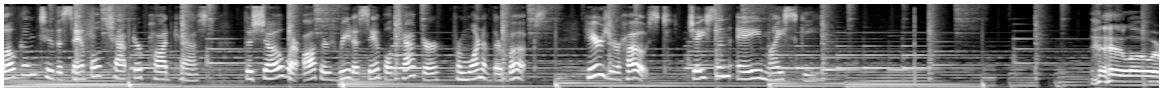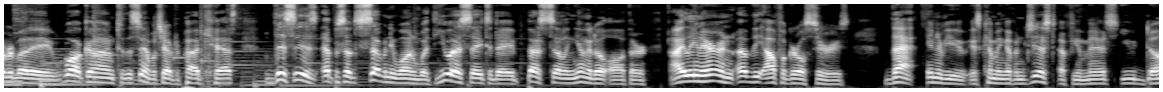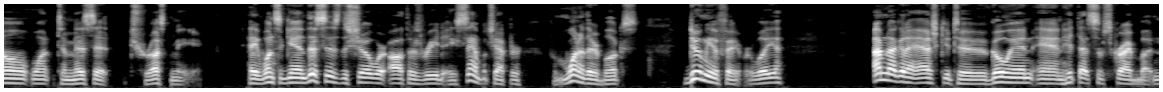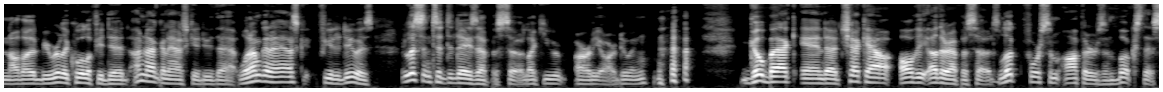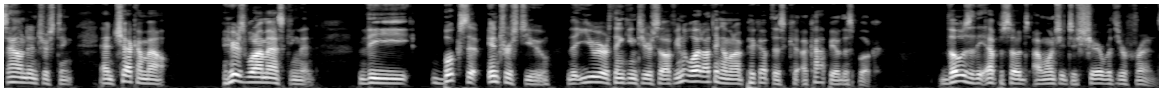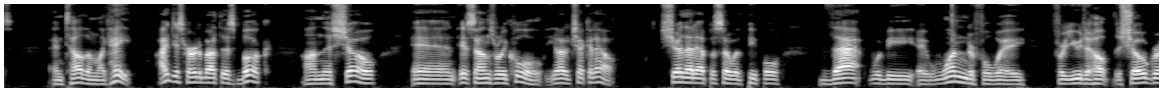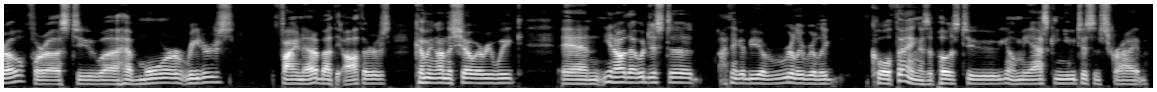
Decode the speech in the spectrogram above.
Welcome to the Sample Chapter Podcast, the show where authors read a sample chapter from one of their books. Here's your host, Jason A. Meiske. Hello, everybody. Welcome to the Sample Chapter Podcast. This is episode 71 with USA Today best-selling young adult author Aileen Erin of the Alpha Girl series. That interview is coming up in just a few minutes. You don't want to miss it. Trust me. Hey, once again, this is the show where authors read a sample chapter from one of their books. Do me a favor, will you? I'm not going to ask you to go in and hit that subscribe button, although it'd be really cool if you did. I'm not going to ask you to do that. What I'm going to ask for you to do is listen to today's episode like you already are doing. go back and uh, check out all the other episodes. Look for some authors and books that sound interesting and check them out. Here's what I'm asking then the books that interest you, that you are thinking to yourself, you know what, I think I'm going to pick up this a copy of this book. Those are the episodes I want you to share with your friends and tell them, like, hey, I just heard about this book on this show and it sounds really cool. You got to check it out. Share that episode with people that would be a wonderful way for you to help the show grow, for us to uh, have more readers find out about the authors coming on the show every week. And, you know, that would just, uh, I think it'd be a really, really cool thing as opposed to, you know, me asking you to subscribe.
